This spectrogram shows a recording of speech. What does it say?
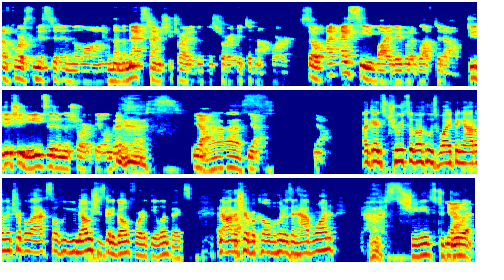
of course, missed it in the long. And then the next time she tried it in the short, it did not work. So I, I see why they would have left it out. Do you think she needs it in the short at the Olympics? Yes. Yeah. Yes. Yeah. Yeah. Against Trusova, who's wiping out on the triple axel, who you know she's going to go for it at the Olympics, and Anna Right. Shcherbakova, who doesn't have one. Yes, she needs to do it.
